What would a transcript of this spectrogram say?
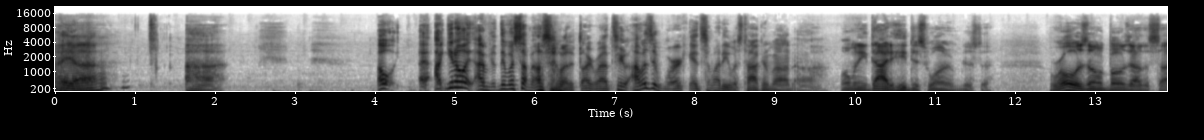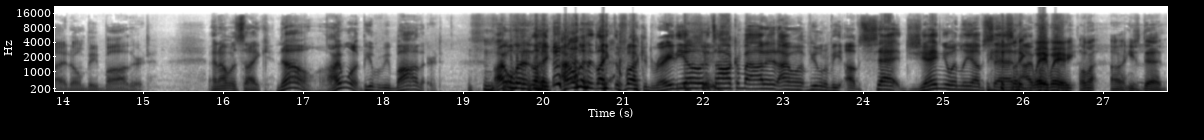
I, uh, uh, oh, uh, you know what? I, there was something else I wanted to talk about too. I was at work and somebody was talking about, uh, well, when he died, he just wanted him just to roll his own bones out the side, don't be bothered. And I was like, no, I want people to be bothered. I want like I want like the fucking radio to talk about it. I want people to be upset, genuinely upset. It's like, I wait, wait, hold on. Oh, he's dead.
